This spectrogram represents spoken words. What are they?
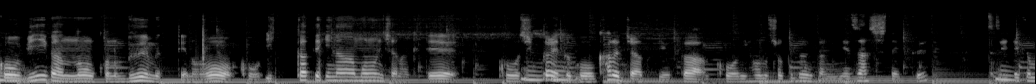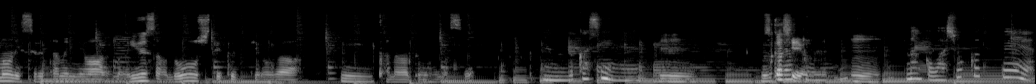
こうビーガンのこのブームっていうのをこう一過的なものじゃなくてこうしっかりとこうカルチャーっていうかこう日本の食文化に根ざしていく続いていくものにするためには、まあユウさんはどうしていくっていうのがいいかなと思います？うん難しいね。うん、難しいよね。だうん、なんか和食って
